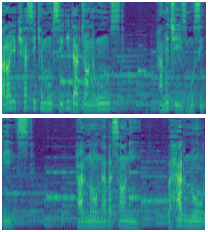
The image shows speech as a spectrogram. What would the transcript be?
برای کسی که موسیقی در جان اوست همه چیز موسیقی است. هر نوع نوسانی و هر نوع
